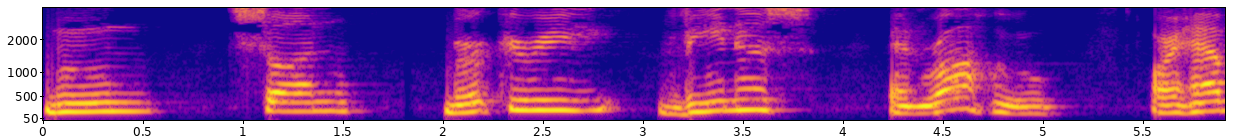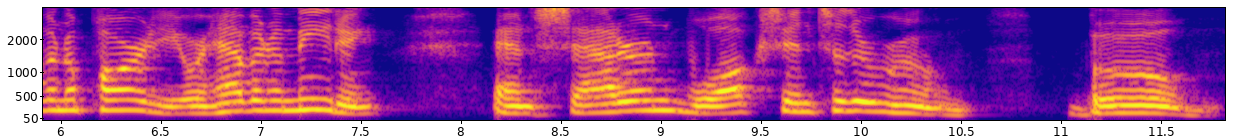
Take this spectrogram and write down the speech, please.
Moon, Sun, Mercury, Venus, and Rahu are having a party or having a meeting, and Saturn walks into the room. Boom.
